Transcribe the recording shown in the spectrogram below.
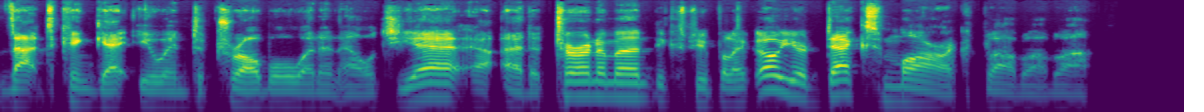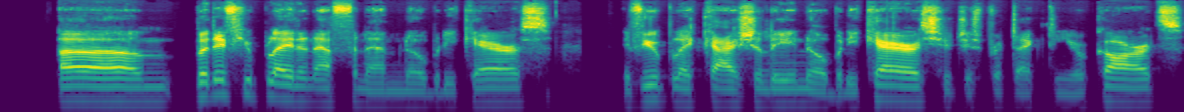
that can get you into trouble at an LGS at a tournament because people are like, oh, your deck's marked, blah blah blah. Um, but if you played an FNM, nobody cares. If you play casually, nobody cares. You're just protecting your cards.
